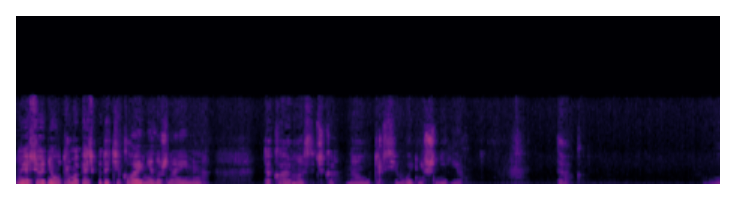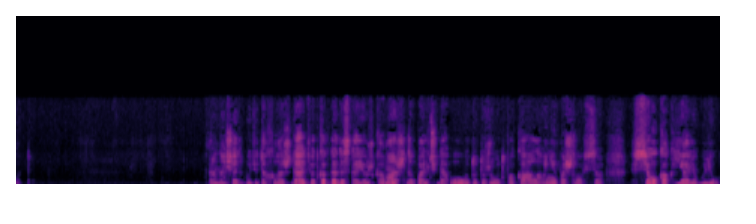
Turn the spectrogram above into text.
Но я сегодня утром опять подотекла, и мне нужна именно такая масочка на утро сегодняшнее. Так. Вот она сейчас будет охлаждать. Вот когда достаешь гамаш на пальчик, да, о, вот тут уже вот покалывание пошло, все. Все, как я люблю.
